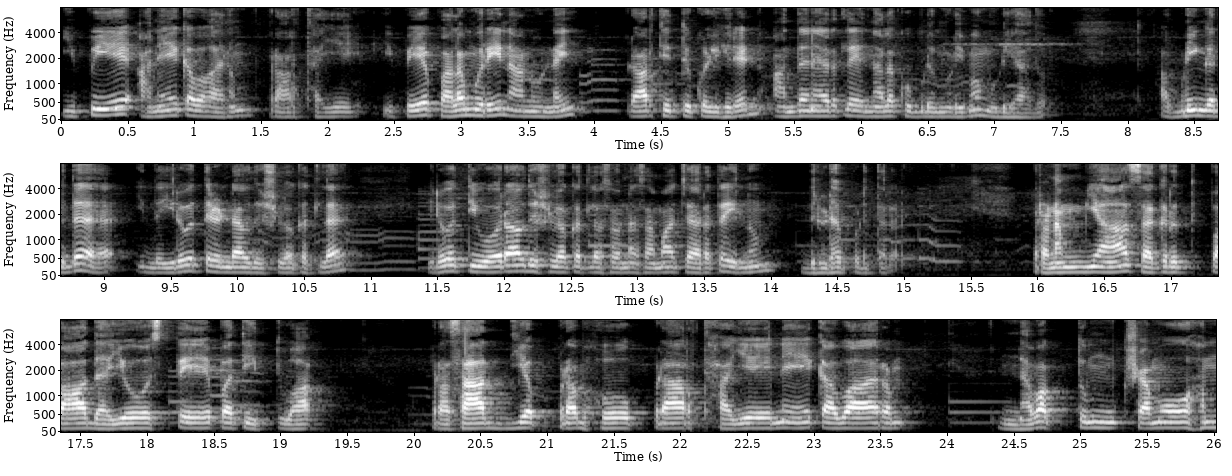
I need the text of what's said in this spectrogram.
இப்பயே அநேக வாரம் பிரார்த்தையே. இப்பயே பலமுறை நான் உன்னை பிரார்த்தித்து கொள்கிறேன். அந்த நேரத்தில் என்னால் கூப்பிட முடியுமோ? முடியாதோ. அப்படிங்கிறத இந்த இருபத்தி ரெண்டாவது ஸ்லோகத்தில் இருபத்தி ஓராவது ஸ்லோகத்தில் சொன்ன சமாச்சாரத்தை இன்னும் திருடப்படுத்துகிறேன் प्रणम्या सकृत्पादयोस्ते पतित्वा प्रसाद्य प्रभो प्रार्थयेनेकवारं न वक्तुं क्षमोऽहं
